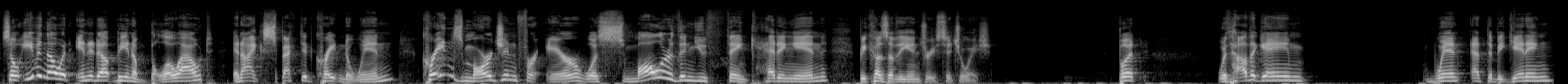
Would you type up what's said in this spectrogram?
So even though it ended up being a blowout and I expected Creighton to win, Creighton's margin for error was smaller than you think heading in because of the injury situation. But with how the game went at the beginning,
